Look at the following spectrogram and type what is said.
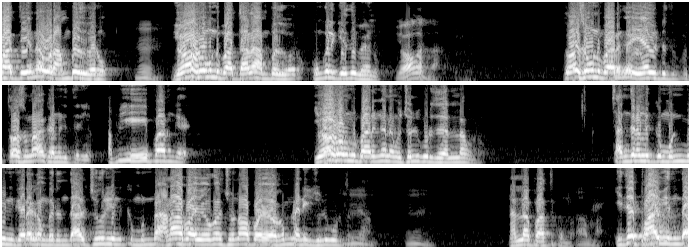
பாத்தீங்கன்னா ஒரு ஐம்பது வரும். ம். யோகம்னு பார்த்தாலும் ஐம்பது வரும். உங்களுக்கு எது வேணும்? யோகம் தான் தோஷம்னு பாருங்க ஏழு எட்டு தோஷமா கண்ணுக்கு தெரியும். அப்படியே பாருங்க. யோகம்னு பாருங்க நம்ம சொல்லி கொடுத்தது எல்லாம் வரும். சந்திரனுக்கு முன்பின் கிரகம் இருந்தால் சூரியனுக்கு முன்பு அனாபா யோகம் சுனாபா யோகம்னு அன்னைக்கு சொல்லி ம். நல்லா பார்த்துக்கணும். இதே பாவி இருந்தா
